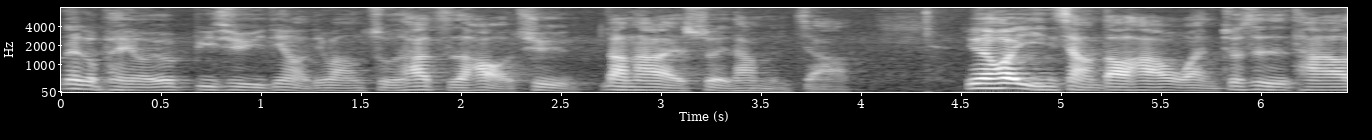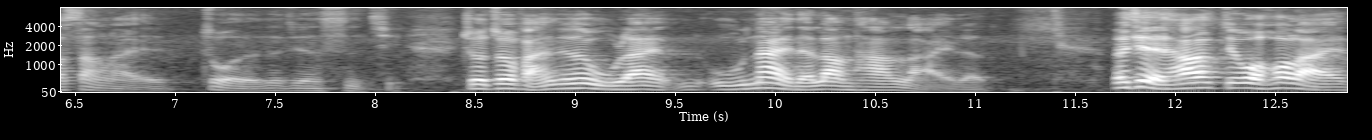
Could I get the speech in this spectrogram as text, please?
那个朋友又必须一定有地方住，他只好去让他来睡他们家，因为会影响到他晚，就是他要上来做的这件事情，就就反正就是无奈无奈的让他来了，而且他结果后来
